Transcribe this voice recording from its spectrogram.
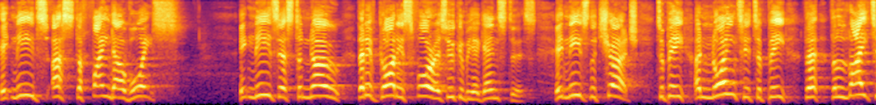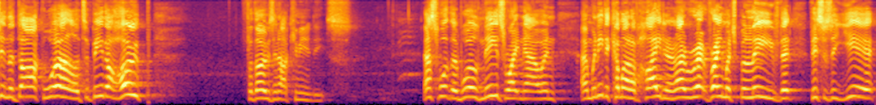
It needs us to find our voice. It needs us to know that if God is for us, who can be against us? It needs the church to be anointed, to be the, the light in the dark world, to be the hope for those in our communities. That's what the world needs right now. And, and we need to come out of hiding. And I re- very much believe that this is a year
